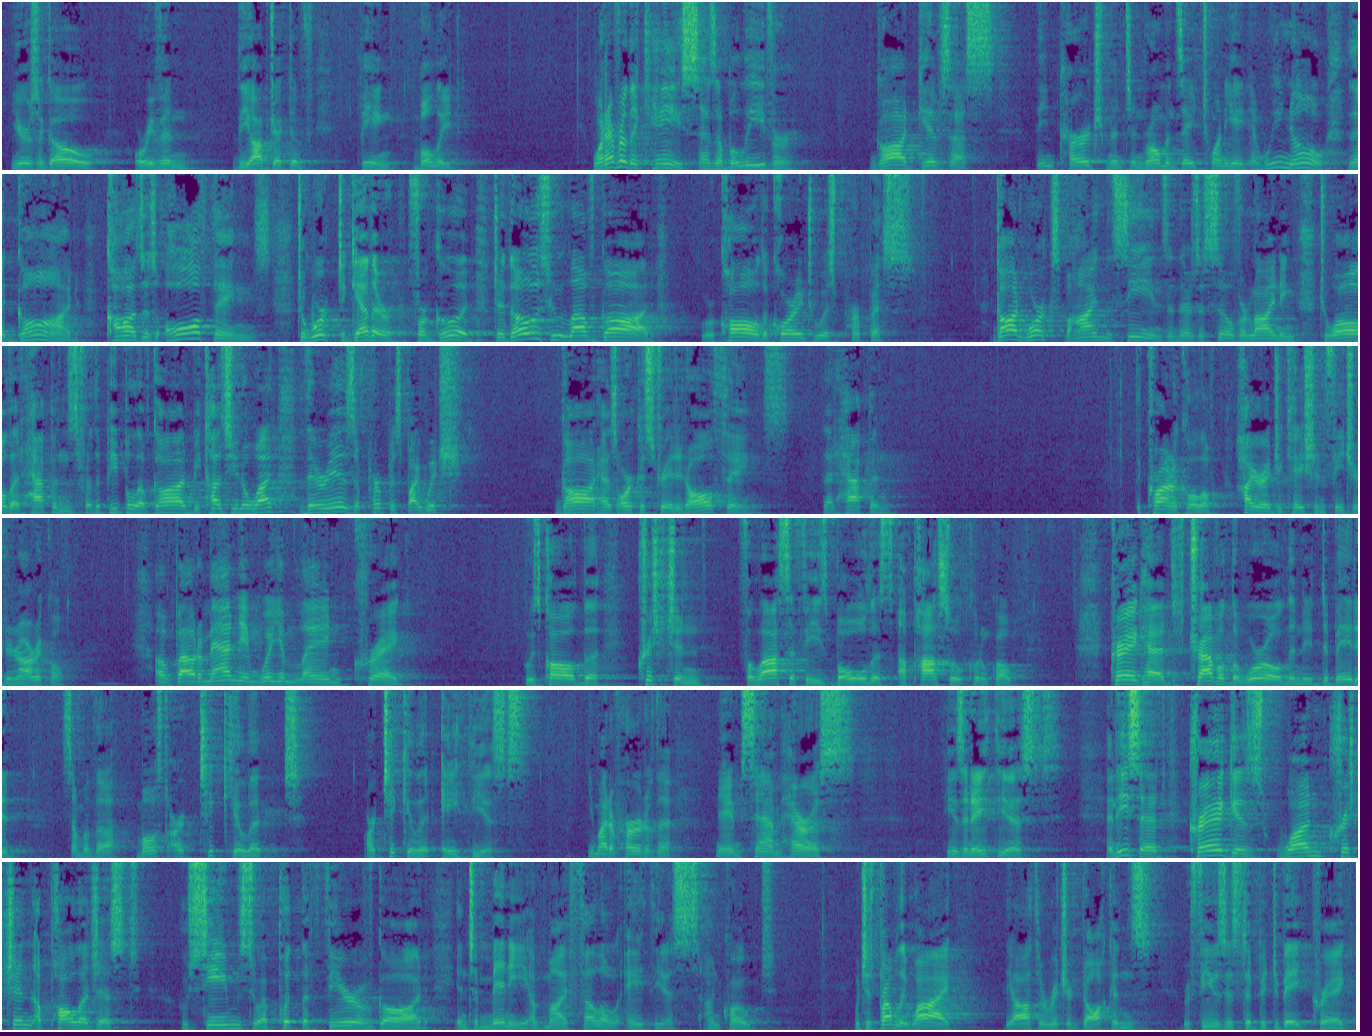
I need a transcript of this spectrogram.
years ago, or even the object of being bullied. Whatever the case, as a believer, God gives us the encouragement in Romans 8 28. And we know that God causes all things to work together for good to those who love God, who are called according to his purpose. God works behind the scenes, and there's a silver lining to all that happens for the people of God because you know what? There is a purpose by which God has orchestrated all things that happen the Chronicle of Higher Education featured an article about a man named William Lane Craig, who is called the Christian philosophy's boldest apostle, quote unquote. Craig had traveled the world and he debated some of the most articulate, articulate atheists. You might have heard of the name Sam Harris. He is an atheist. And he said, Craig is one Christian apologist who seems to have put the fear of God into many of my fellow atheists, unquote. Which is probably why the author Richard Dawkins refuses to debate Craig.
